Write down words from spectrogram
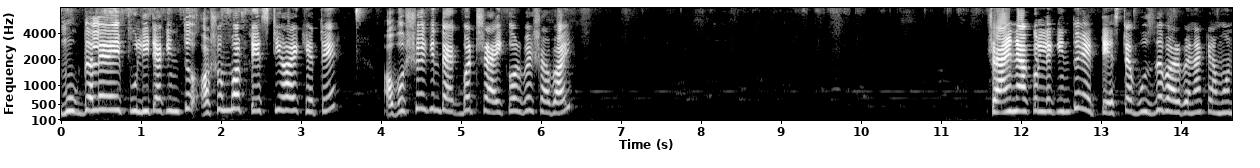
মুগ ডালের এই পুলিটা কিন্তু অসম্ভব টেস্টি হয় খেতে অবশ্যই কিন্তু একবার ট্রাই করবে সবাই ট্রাই না করলে কিন্তু এর টেস্টটা বুঝতে পারবে না কেমন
